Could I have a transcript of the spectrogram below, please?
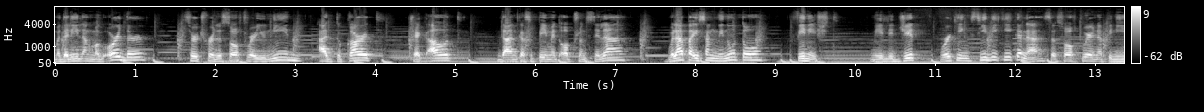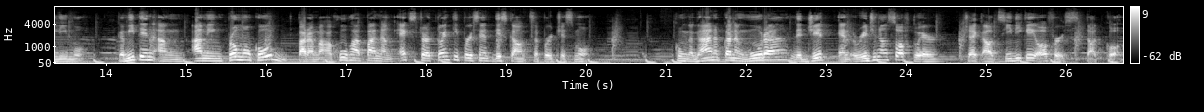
Madali lang mag-order, search for the software you need, add to cart, check out, daan ka sa payment options nila, wala pa isang minuto, finished. May legit working CD key ka na sa software na pinili mo. Gamitin ang aming promo code para makakuha pa ng extra 20% discount sa purchase mo. Kung naghahanap ka ng mura, legit, and original software, check out cdkoffers.com.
